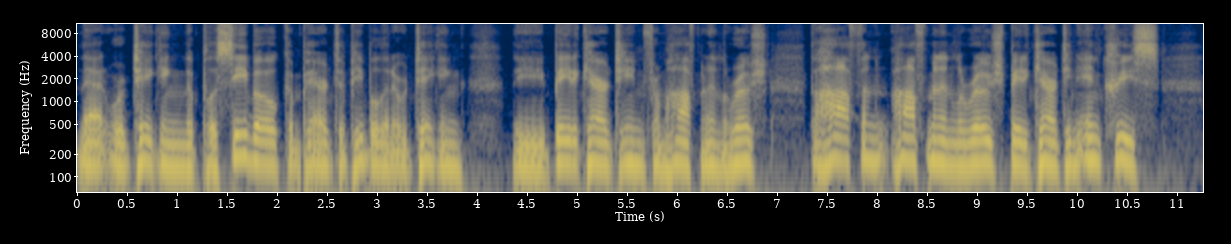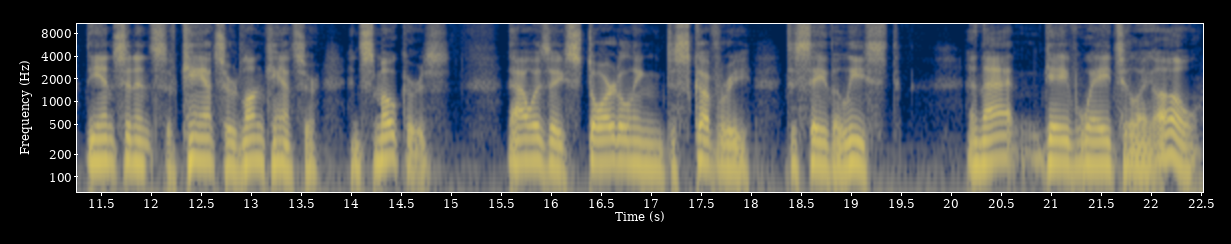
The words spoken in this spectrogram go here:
that were taking the placebo compared to people that were taking the beta carotene from Hoffman and LaRoche. The Hoffman, Hoffman and LaRoche beta carotene increase the incidence of cancer, lung cancer, in smokers. That was a startling discovery, to say the least. And that gave way to, like, oh,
